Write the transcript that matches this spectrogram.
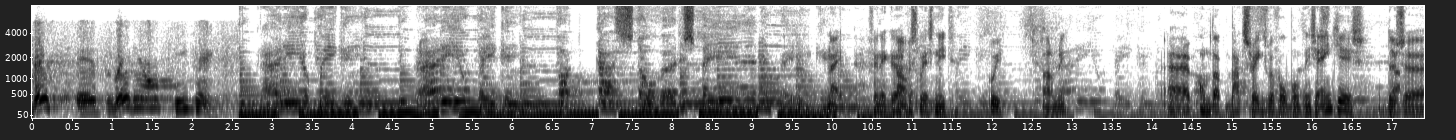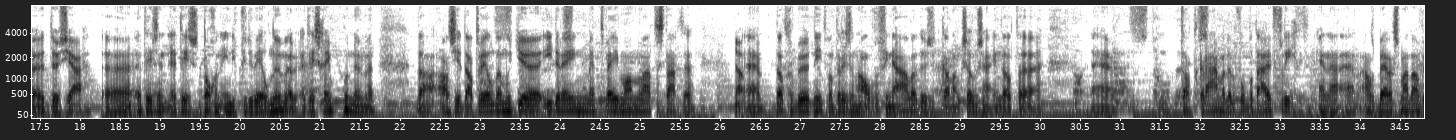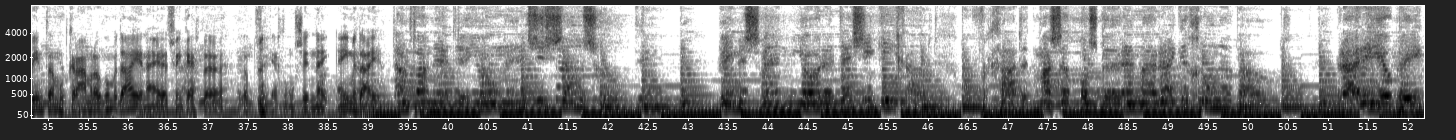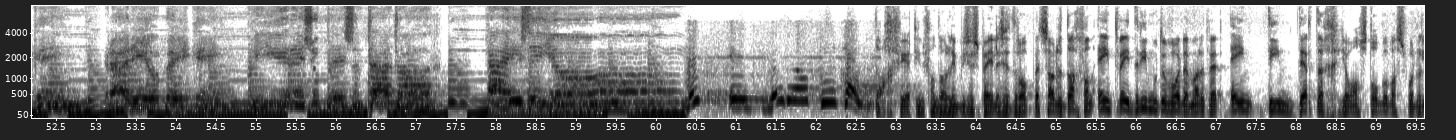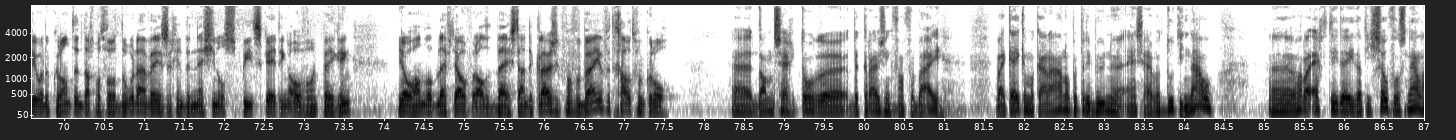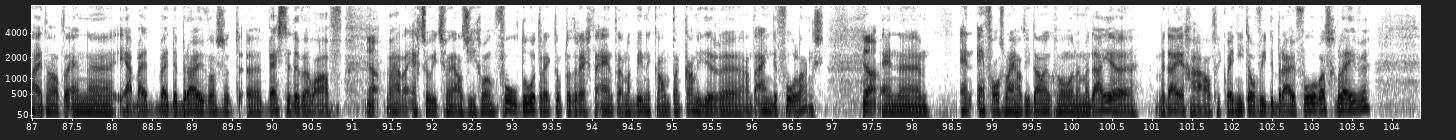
This is Radio Peking. Radio Peking, Radio Peking, podcast over de Spelen in Peking. Nee, vind ik uh, Oh. beslist niet. Oei, waarom niet? Uh, omdat Bart Swings bijvoorbeeld in zijn eentje is. Dus ja, uh, dus ja uh, het, is een, het is toch een individueel nummer. Het is geen nummer. Da als je dat wil, dan moet je iedereen met twee man laten starten. Ja. Uh, dat gebeurt niet, want er is een halve finale. Dus het kan ook zo zijn dat, uh, uh, dat Kramer er bijvoorbeeld uitvliegt. En, en, als Bergsma dan wint, dan moet Kramer ook een medaille. Nee, dat vind ik echt, dat vind ik echt onzin. Nee, één medaille. Dan van net de Jong en Suzanne Schulting. Winnen Sven, Jorrit en Shinky Goud. Hoe vergaat het Marcel Bosker en Marijke Groenewoud? Radio Peking, Radio Peking. Hier is uw presentator, Thijs de Jong. Is Radio. Dag 14 van de Olympische Spelen zit erop. Het zou de dag van 1, 2, 3 moeten worden, maar het werd 1, 10, 30. Johan Stobbe was voor de Leeuwarden Krant en Dagblad van het Noorden aanwezig in de National Speed Skating Oval in Peking. Johan, wat blijft jou voor altijd bijstaan? De kruising van voorbij of het goud van Krol? Uh, dan zeg ik toch de, de kruising van voorbij. Wij keken elkaar aan op de tribune en zeiden, wat doet hij nou? Uh, we hadden echt het idee dat hij zoveel snelheid had. En uh, ja, bij, bij De Brui was het uh, beste er wel af. Ja. We hadden echt zoiets van, als hij gewoon vol doortrekt op dat rechte eind aan de binnenkant... dan kan hij er aan het einde voorlangs. Ja. En, en, en volgens mij had hij dan ook gewoon een medaille, medaille gehaald. Ik weet niet of hij De Brui voor was gebleven,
